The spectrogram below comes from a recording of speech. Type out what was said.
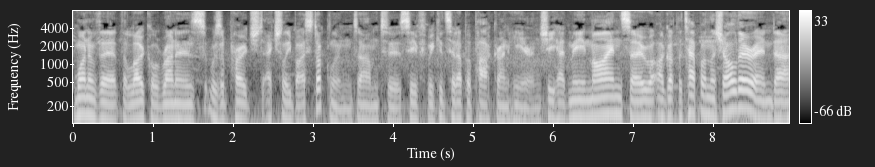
one of the, the local runners was approached actually by Stockland um, to see if we could set up a park run here, and she had me in mind. So I got the tap on the shoulder, and uh,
